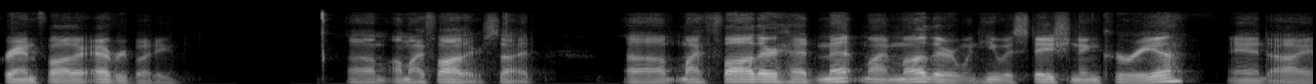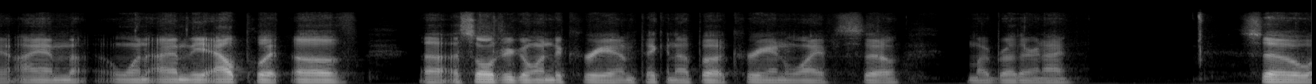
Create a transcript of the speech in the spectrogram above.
grandfather, everybody. Um, on my father's side, uh, my father had met my mother when he was stationed in Korea, and I I am one I am the output of uh, a soldier going to Korea and picking up a Korean wife. So my brother and I. So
